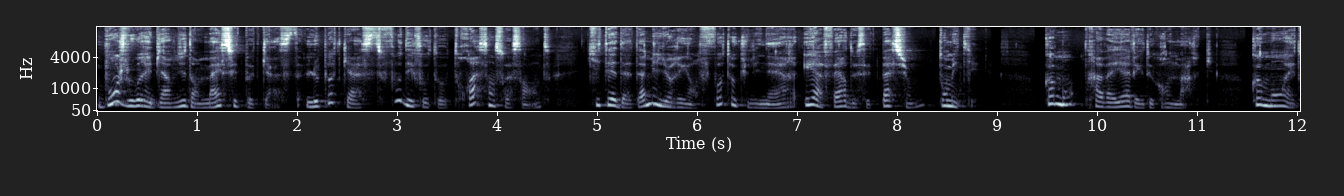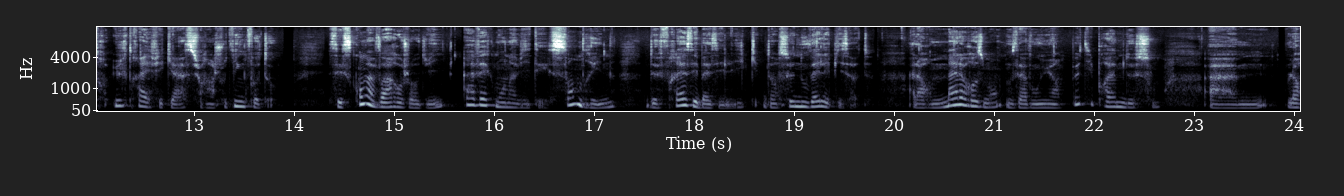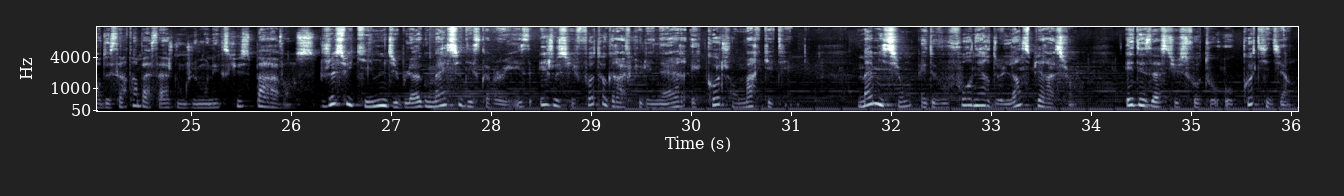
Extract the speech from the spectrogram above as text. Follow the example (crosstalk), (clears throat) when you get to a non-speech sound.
Bonjour et bienvenue dans My Suite Podcast, le podcast fou des photos 360 qui t'aide à t'améliorer en photo culinaire et à faire de cette passion ton métier. Comment travailler avec de grandes marques? Comment être ultra efficace sur un shooting photo? C'est ce qu'on va voir aujourd'hui avec mon invitée Sandrine de Fraises et Basilic dans ce nouvel épisode. Alors malheureusement, nous avons eu un petit problème de son euh, lors de certains passages, donc je m'en excuse par avance. Je suis Kim du blog My Discoveries et je suis photographe culinaire et coach en marketing. Ma mission est de vous fournir de l'inspiration et des astuces photos au quotidien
